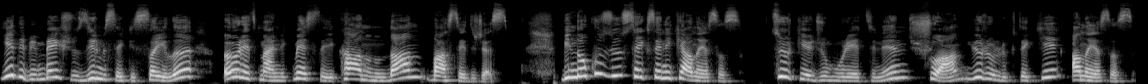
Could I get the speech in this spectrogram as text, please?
7528 sayılı Öğretmenlik Mesleği Kanunu'ndan bahsedeceğiz. 1982 Anayasası Türkiye Cumhuriyeti'nin şu an yürürlükteki anayasası.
